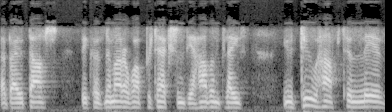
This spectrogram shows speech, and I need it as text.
about that. Because no matter what protections you have in place, you do have to live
